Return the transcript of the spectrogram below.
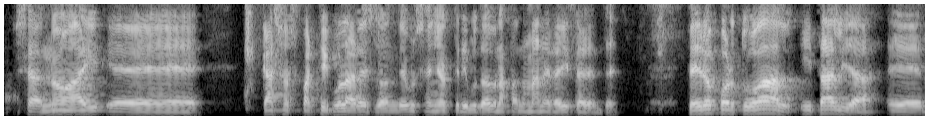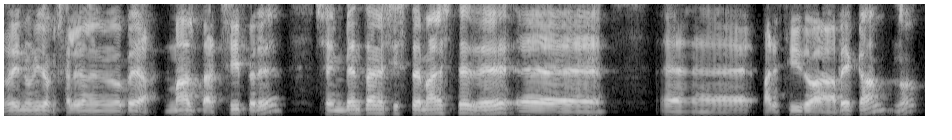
O sea, no hay eh, casos particulares donde un señor tributa de una manera diferente. Pero Portugal, Italia, eh, Reino Unido, que salió de la Unión Europea, Malta, Chipre, se inventan el sistema este de parecido a Beckham, ¿no?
